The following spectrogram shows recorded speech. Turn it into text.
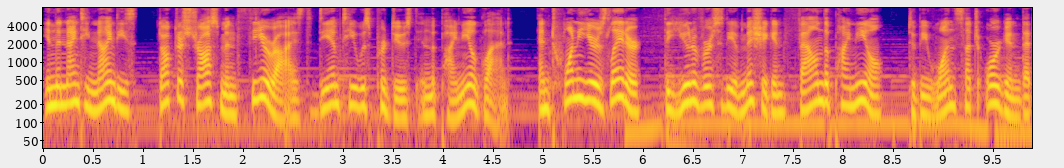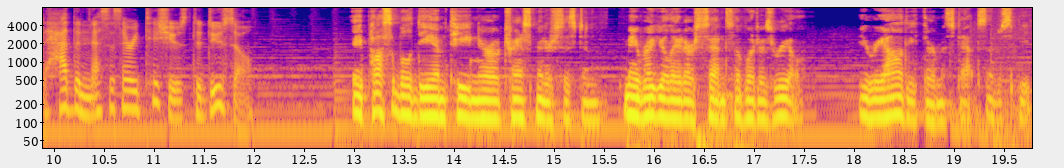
In the 1990s, Dr. Strassman theorized DMT was produced in the pineal gland, and 20 years later, the University of Michigan found the pineal to be one such organ that had the necessary tissues to do so. A possible DMT neurotransmitter system may regulate our sense of what is real, a reality thermostat, so to speak,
